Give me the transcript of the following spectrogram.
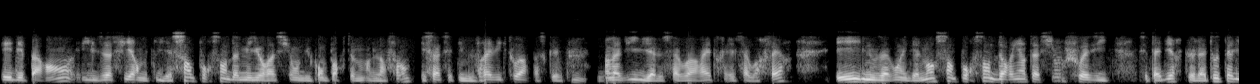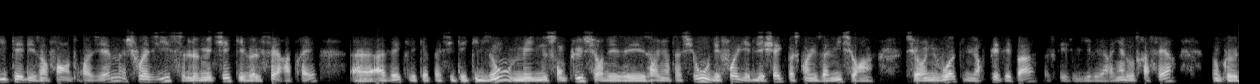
et des parents. Ils affirment qu'il y a 100% d'amélioration du comportement de l'enfant. Et ça, c'est une vraie victoire parce que dans la vie, il y a le savoir-être et le savoir-faire. Et nous avons également 100% d'orientation choisie. C'est-à-dire que la totalité des enfants en troisième choisissent le métier qu'ils veulent faire après, euh, avec les capacités qu'ils ont, mais ils ne sont plus sur des orientations où des fois il y a de l'échec parce qu'on les a mis sur, un, sur une voie qui ne leur plaisait pas, parce qu'il n'y avait rien d'autre à faire. Donc euh,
